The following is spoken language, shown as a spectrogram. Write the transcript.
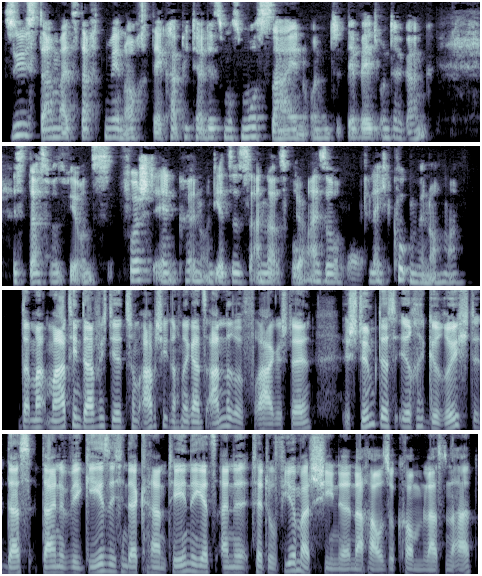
süß, damals dachten wir noch, der Kapitalismus muss sein und der Weltuntergang ist das, was wir uns vorstellen können und jetzt ist es andersrum. Ja, also vielleicht gucken wir nochmal. Martin, darf ich dir zum Abschied noch eine ganz andere Frage stellen? Stimmt das irre Gerücht, dass deine WG sich in der Quarantäne jetzt eine Tätowiermaschine nach Hause kommen lassen hat?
